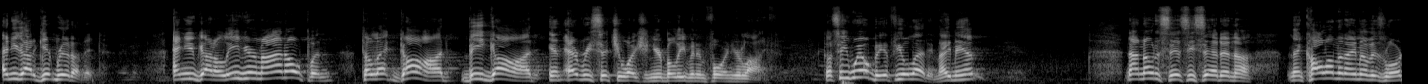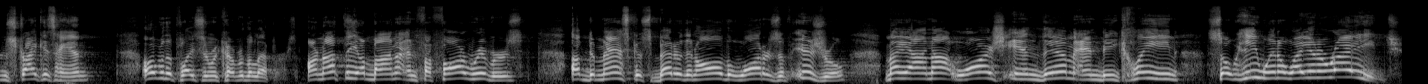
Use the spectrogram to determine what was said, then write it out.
and you got to get rid of it. And you've got to leave your mind open to let God be God in every situation you're believing Him for in your life. Because He will be if you'll let Him. Amen? Now, notice this. He said, and, uh, then call on the name of His Lord and strike His hand over the place and recover the lepers. Are not the Abana and Pharpar rivers of Damascus better than all the waters of Israel? May I not wash in them and be clean? So he went away in a rage.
